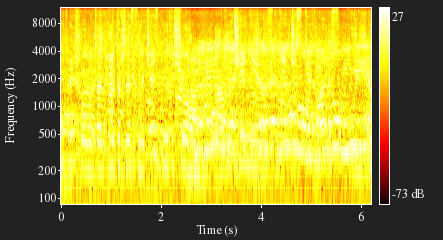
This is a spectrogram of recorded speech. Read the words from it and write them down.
не пришел на, тор- на торжественную часть. Будет еще а, вручение студенческих, но это все позже.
